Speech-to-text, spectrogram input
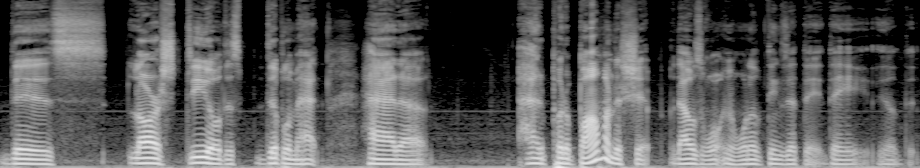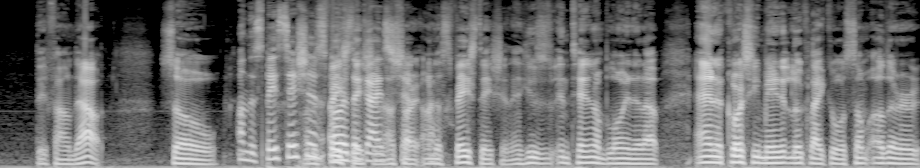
this Lars Steele, this diplomat, had uh, had put a bomb on the ship. That was one, you know, one of the things that they they you know th- they found out. So on the space station on the space or the guy's I'm ship? sorry, on Oh. the space station, and he was intending on blowing it up. And of course, he made it look like it was some other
